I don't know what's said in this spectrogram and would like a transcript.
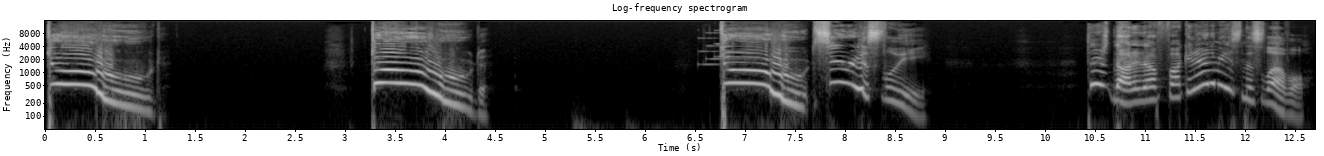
Dude! Dude! Dude! Seriously! There's not enough fucking enemies in this level.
